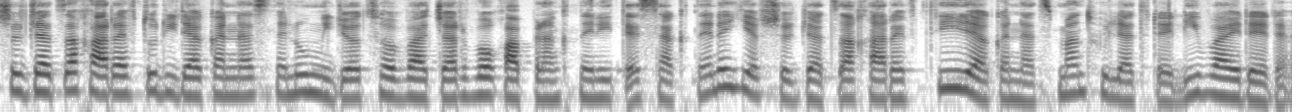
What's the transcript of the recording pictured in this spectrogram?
շրջածախ առևտուր իրականացնելու միջոցով վաճառվող ապրանքների տեսակները եւ շրջածախ առևտրի իրականացման թույլատրելի վայրերը։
